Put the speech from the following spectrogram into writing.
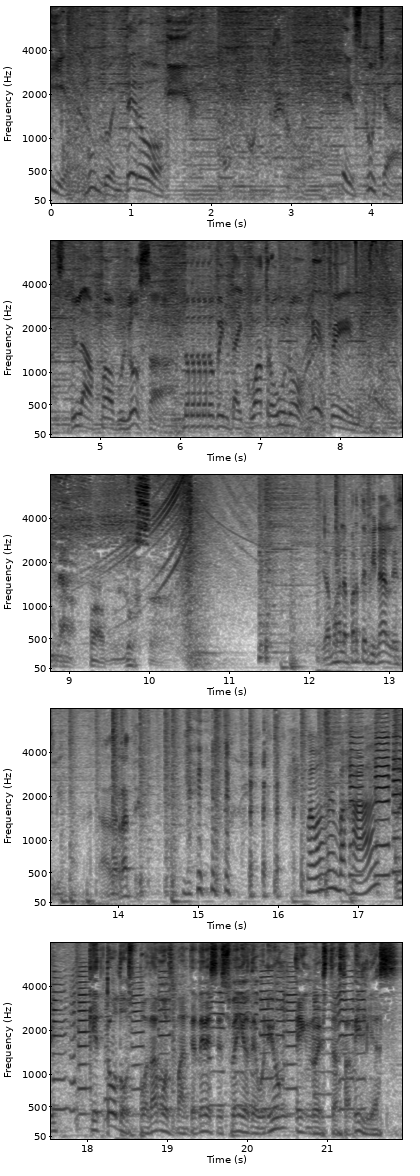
Y el mundo entero. Escuchas La Fabulosa 941 FM. La Fabulosa. Llegamos a la parte final, Leslie. Agárrate. Vamos a embajada. Que todos podamos mantener ese sueño de unión en nuestras familias.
